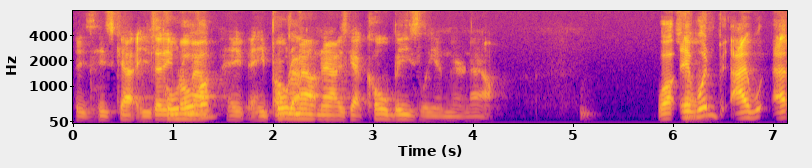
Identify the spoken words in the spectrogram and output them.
He's he's got he's Did he pulled him move out. He, he pulled him out now. He's got Cole Beasley in there now. Well, So- it wouldn't. I w- uh,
